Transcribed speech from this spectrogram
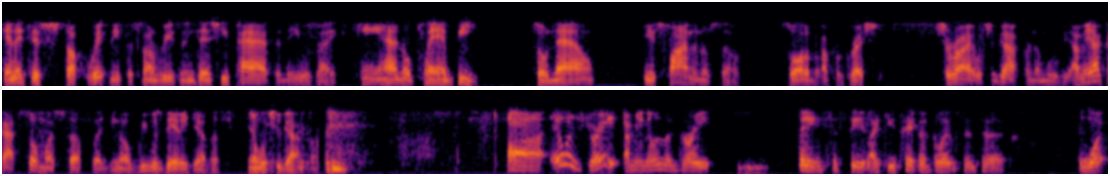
And it just stuck with me for some reason. And then she passed, and he was like, he ain't had no plan B. So now he's finding himself. It's all about progression. Shirai, what you got from the movie? I mean, I got so much stuff, but you know, we was there together. You know, what you got from? it? Uh, it was great. I mean, it was a great thing to see. Like you take a glimpse into what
